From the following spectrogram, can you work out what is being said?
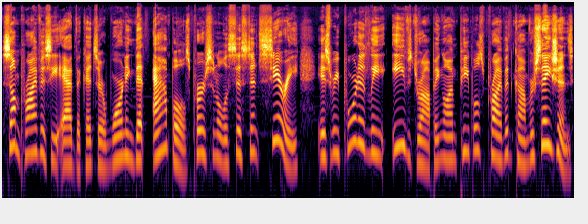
Some privacy advocates are warning that Apple's personal assistant Siri is reportedly eavesdropping on people's private conversations.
